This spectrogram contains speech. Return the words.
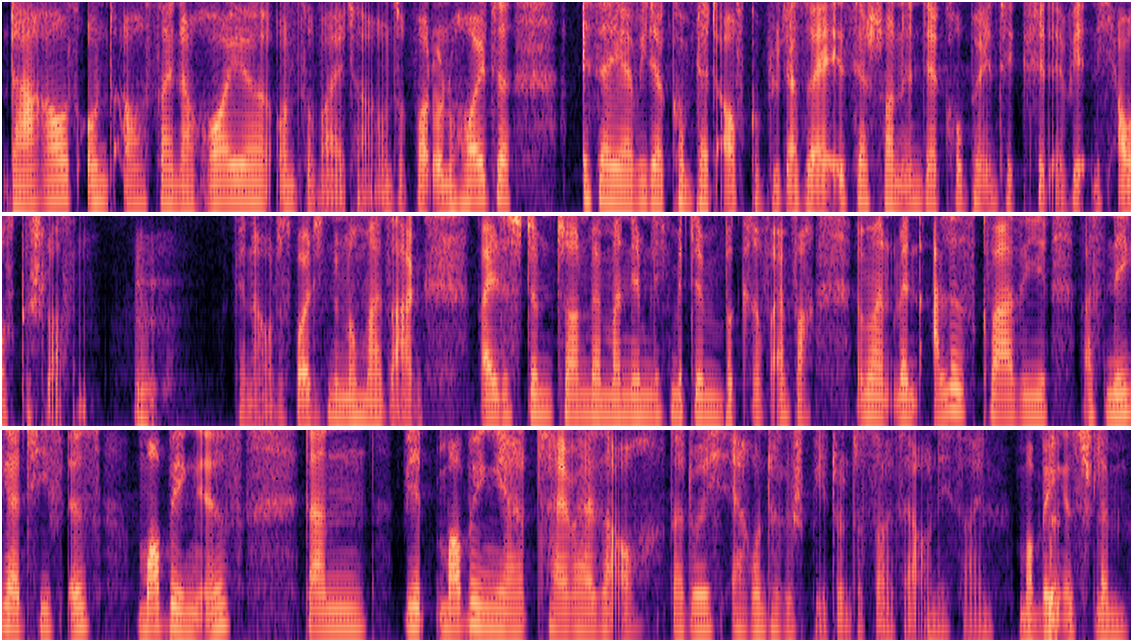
daraus und aus seiner Reue und so weiter und so fort. Und heute ist er ja wieder komplett aufgeblüht. Also er ist ja schon in der Gruppe integriert, er wird nicht ausgeschlossen. Mhm. Genau, das wollte ich nur nochmal sagen, weil das stimmt schon, wenn man nämlich mit dem Begriff einfach, wenn man, wenn alles quasi, was negativ ist, Mobbing ist, dann wird Mobbing ja teilweise auch dadurch heruntergespielt und das soll es ja auch nicht sein. Mobbing Das- ist schlimm.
